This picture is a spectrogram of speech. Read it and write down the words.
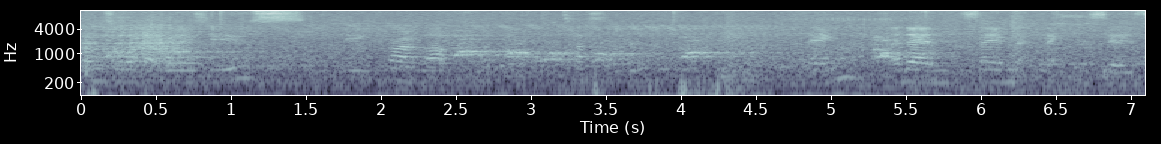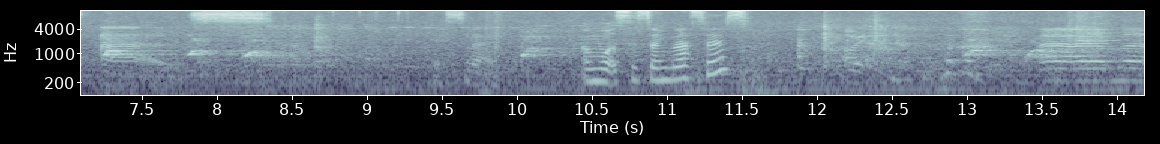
same as the one I always use. The Primark tassel thing. And then same necklaces as yesterday. And what's the sunglasses? Oh yeah. um,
